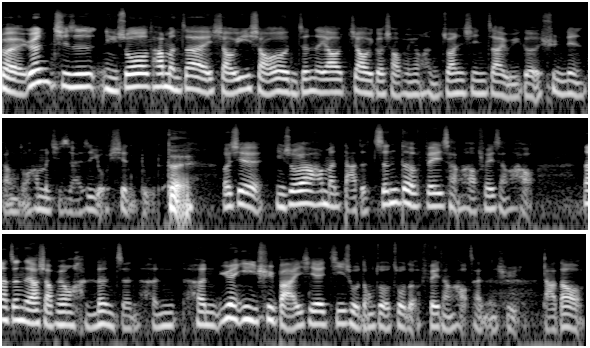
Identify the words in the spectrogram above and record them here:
对，因为其实你说他们在小一、小二，你真的要叫一个小朋友很专心在于一个训练当中，他们其实还是有限度的。对，而且你说要他们打的真的非常好，非常好，那真的要小朋友很认真，很很愿意去把一些基础动作做得非常好，才能去打到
